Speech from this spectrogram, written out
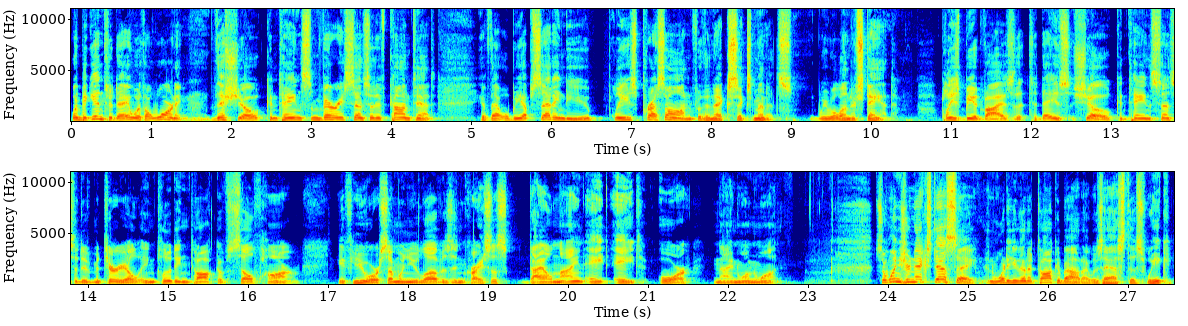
We begin today with a warning. This show contains some very sensitive content. If that will be upsetting to you, please press on for the next six minutes. We will understand. Please be advised that today's show contains sensitive material, including talk of self harm. If you or someone you love is in crisis, dial 988 or 911. So, when's your next essay? And what are you going to talk about? I was asked this week.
